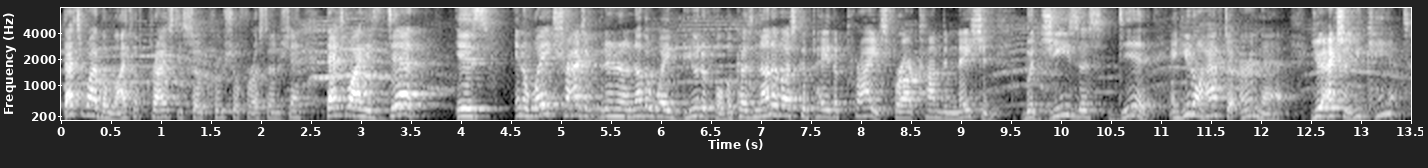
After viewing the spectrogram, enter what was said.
That's why the life of Christ is so crucial for us to understand. That's why his death is in a way tragic, but in another way beautiful because none of us could pay the price for our condemnation, but Jesus did. And you don't have to earn that. You actually you can't.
